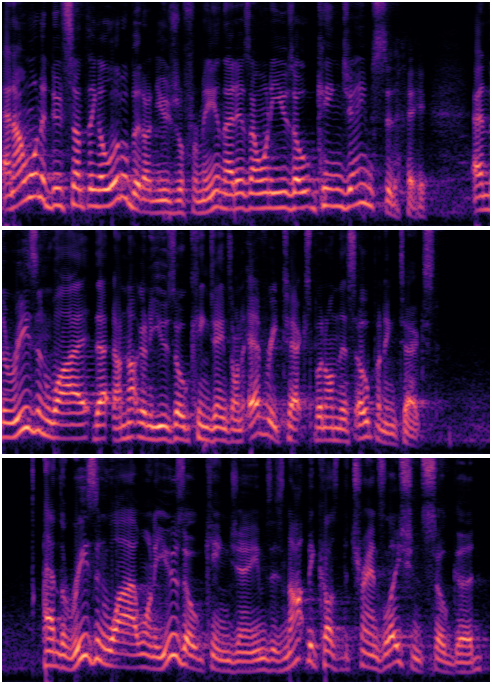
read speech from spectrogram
And I want to do something a little bit unusual for me, and that is I want to use Old King James today. And the reason why that I'm not going to use Old King James on every text, but on this opening text. And the reason why I want to use Old King James is not because the translation's so good.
